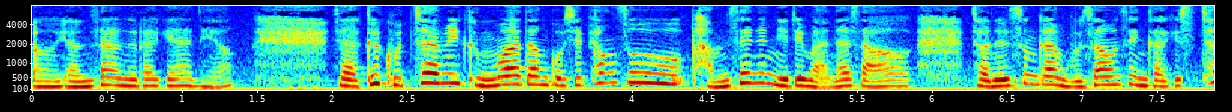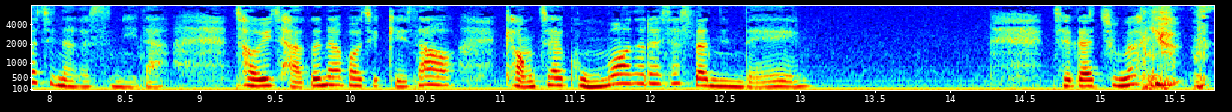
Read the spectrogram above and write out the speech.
어, 연상을 하게 하네요. 자, 그 고참이 근무하던 곳이 평소 밤새는 일이 많아서 저는 순간 무서운 생각이 스쳐 지나갔습니다. 저희 작은 아버지께서 경찰 공무원을 하셨었는데 제가 중학교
